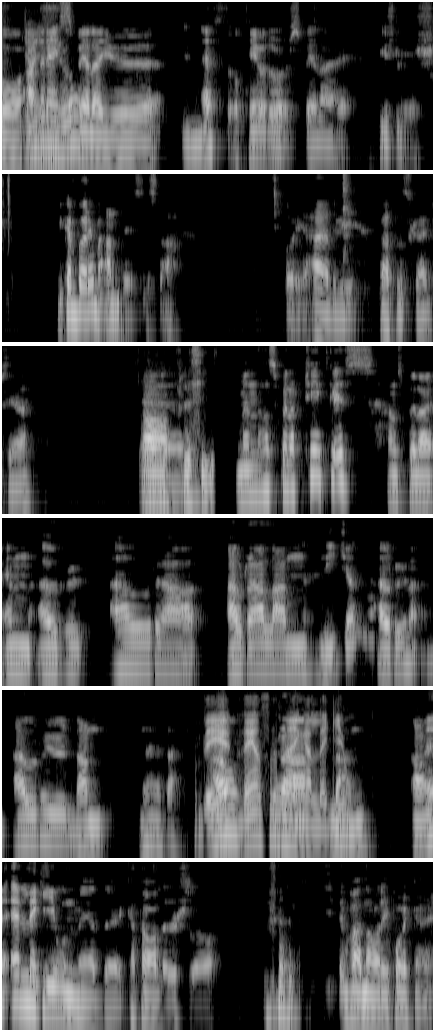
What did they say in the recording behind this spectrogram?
Och Andrei ja. spelar ju Neth och Theodor spelar Fyrslers. Vi kan börja med Andrejs lista. Oj, här hade vi Battlescribe ser jag. Ja, Eh, precis. Men han spelar Teklis, han spelar en Auru, Aura, Auralan Legion? Aurulan? Aurulan? Nej, vänta. Det är, det är en sån där ingen legion. Auralan. Ja, en- en legion med eh, katalers och Vanari-pojkar.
